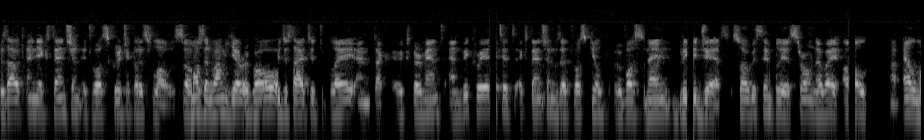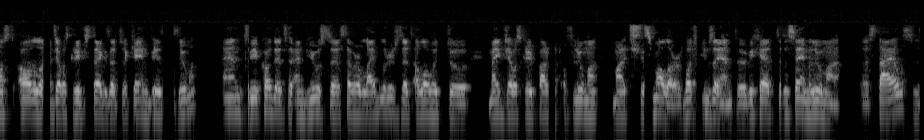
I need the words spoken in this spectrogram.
without any extension, it was critically slow. So more than one year ago, we decided to play and experiment, and we created extension that was killed, was named Breeze.js. So we simply thrown away all almost all JavaScript stack that came with Luma. And we coded and used uh, several libraries that allow it to make JavaScript part of Luma much smaller. But in the end, uh, we had the same Luma uh, styles, the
